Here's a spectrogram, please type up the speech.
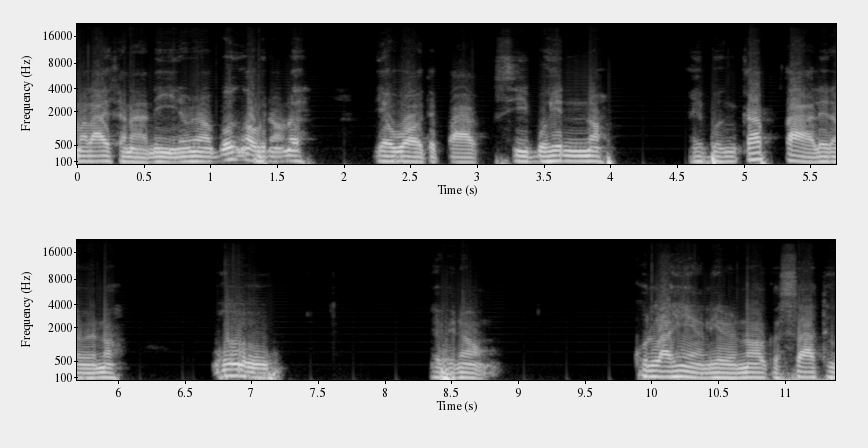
มาหลายขนาดนี้นะเนาะเบิ่งเอาพี่น้องเด้ออย่าเว้าแต่ปากสิบ่เห็นเนาะให้เบิ่งกับตาเลยนะเนาะโอ้เดี๋ยวพี่น้องคนหลายแห่งเรียนเนาะก็สาธุ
